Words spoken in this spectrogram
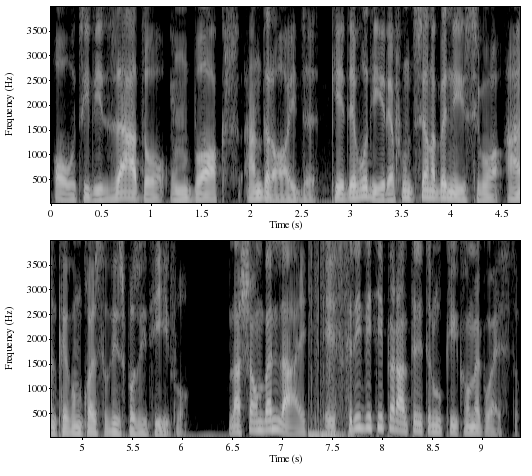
ho utilizzato un box Android che devo dire funziona benissimo anche con questo dispositivo. Lascia un bel like e iscriviti per altri trucchi come questo.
